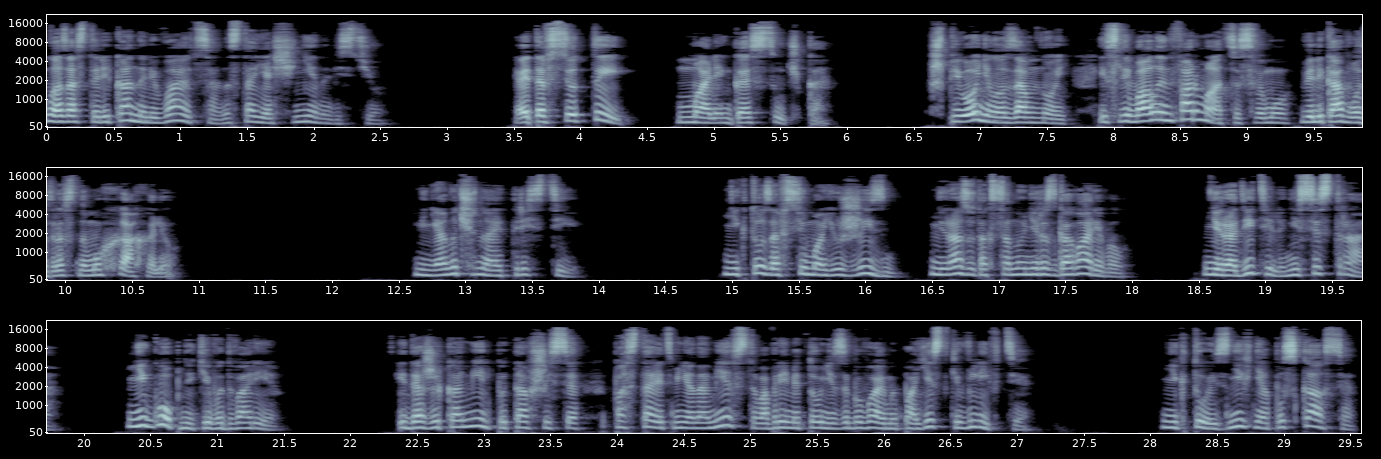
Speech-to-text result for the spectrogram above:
Глаза старика наливаются настоящей ненавистью. «Это все ты, маленькая сучка!» Шпионила за мной и сливала информацию своему великовозрастному хахалю. Меня начинает трясти. Никто за всю мою жизнь ни разу так со мной не разговаривал. Ни родители, ни сестра, ни гопники во дворе. И даже Камиль, пытавшийся поставить меня на место во время той незабываемой поездки в лифте. Никто из них не опускался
